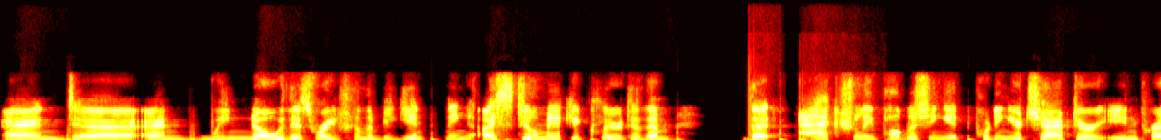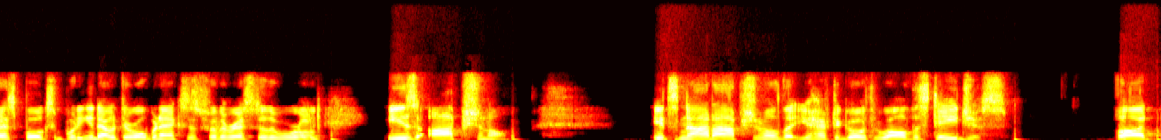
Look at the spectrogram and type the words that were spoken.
and uh, and we know this right from the beginning, I still make it clear to them that actually publishing it, putting your chapter in Pressbooks and putting it out there open access for the rest of the world is optional. It's not optional that you have to go through all the stages, but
